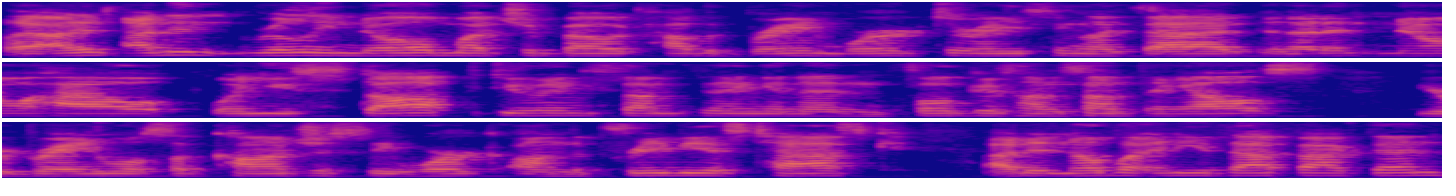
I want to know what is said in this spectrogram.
like I didn't, I didn't really know much about how the brain worked or anything like that, and I didn't know how when you stop doing something and then focus on something else, your brain will subconsciously work on the previous task. I didn't know about any of that back then.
